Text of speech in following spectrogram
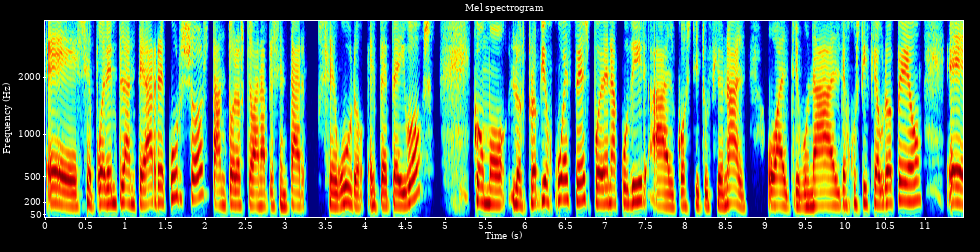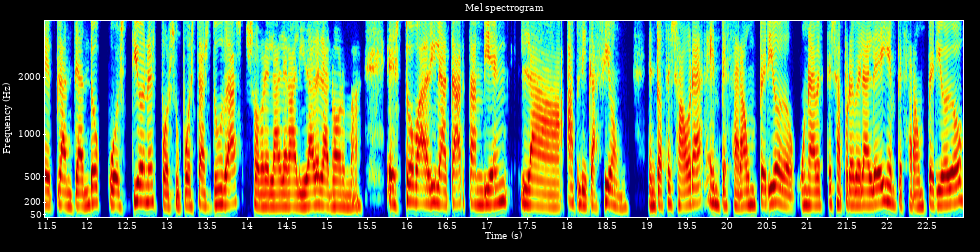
eh, se pueden plantear recursos, tanto los que van a presentar seguro el PP y Vox, como los propios jueces pueden acudir al Constitucional o al Tribunal de Justicia Europeo eh, planteando cuestiones por supuestas dudas sobre la legalidad de la norma. Esto va a dilatar también la aplicación. Entonces ahora empezará un periodo, una vez que se apruebe la ley, empezará un periodo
